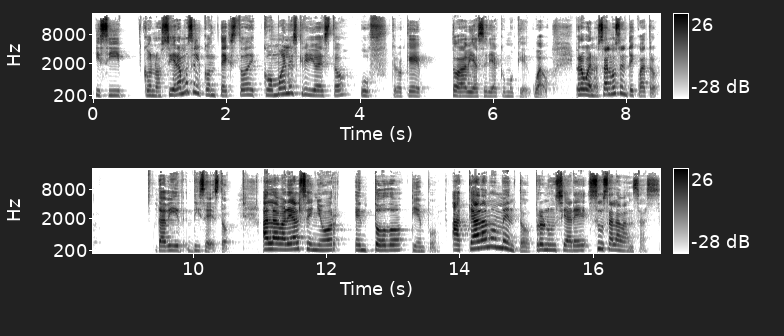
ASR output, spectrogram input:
Y si conociéramos el contexto de cómo él escribió esto, uff, creo que todavía sería como que wow. Pero bueno, Salmos 34. David dice esto, alabaré al Señor en todo tiempo. A cada momento pronunciaré sus alabanzas.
